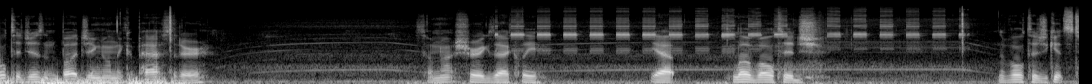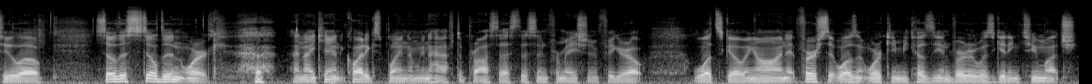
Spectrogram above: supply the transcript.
Voltage isn't budging on the capacitor. So I'm not sure exactly. Yeah, low voltage. The voltage gets too low. So this still didn't work. and I can't quite explain. I'm going to have to process this information and figure out what's going on. At first it wasn't working because the inverter was getting too much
